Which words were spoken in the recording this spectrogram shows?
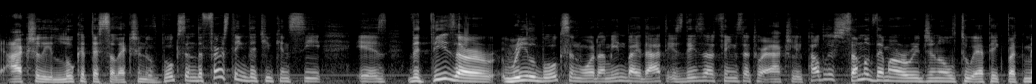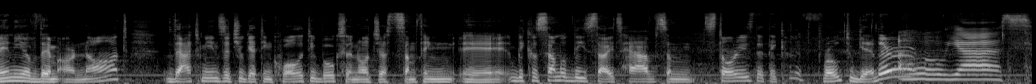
actually look at the selection of books. And the first thing that you can see is that these are real books. And what I mean by that is these are things that were actually published. Some of them are original to Epic, but many of them are not. That means that you're getting quality books and not just something, uh, because some of these sites have some stories that they kind of throw together. Oh, yes.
